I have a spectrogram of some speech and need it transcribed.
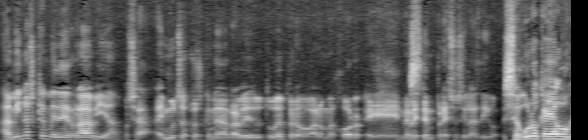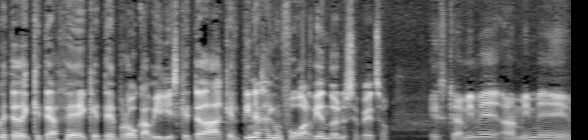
A mí no es que me dé rabia, o sea, hay muchas cosas que me dan rabia de YouTube, pero a lo mejor eh, me meten preso si las digo. Seguro que hay algo que te, que te hace, que te provoca bilis, que te da, que tienes ahí un fuego ardiendo en ese pecho. Es que a mí me. A mí me.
